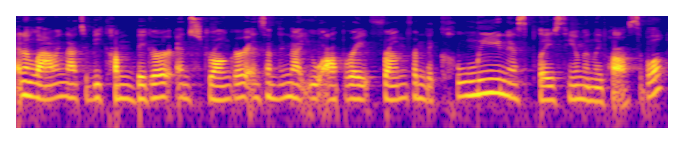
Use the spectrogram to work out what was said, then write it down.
and allowing that to become bigger and stronger and something that you operate from from the cleanest place humanly possible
